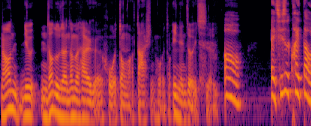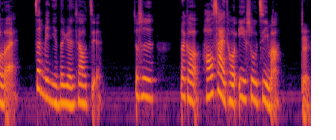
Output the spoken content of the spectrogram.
然后你你知道卢展他们还有一个活动啊，大型活动，一年只有一次而已。哦，哎、其实快到了哎、在每年的元宵节，就是那个好彩头艺术季嘛。对，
